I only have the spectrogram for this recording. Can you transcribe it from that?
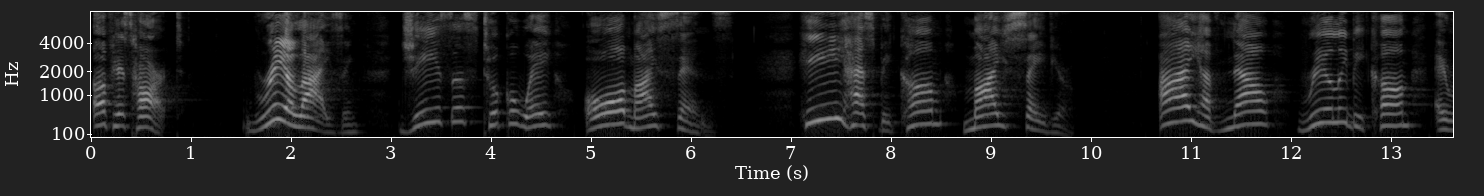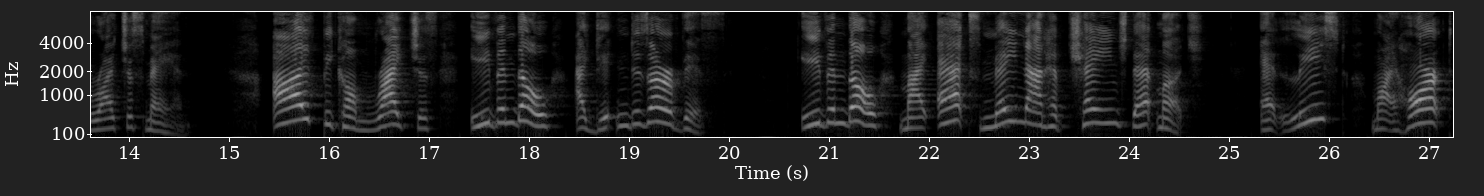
of his heart, realizing Jesus took away all my sins. He has become my Savior. I have now really become a righteous man. I've become righteous even though I didn't deserve this. Even though my acts may not have changed that much, at least my heart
